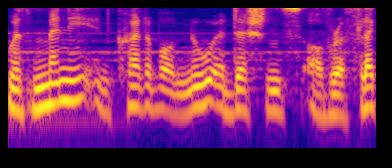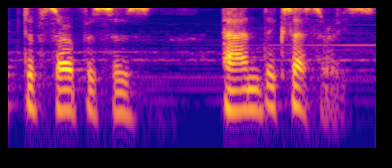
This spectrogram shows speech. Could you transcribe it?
with many incredible new additions of reflective surfaces and accessories.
